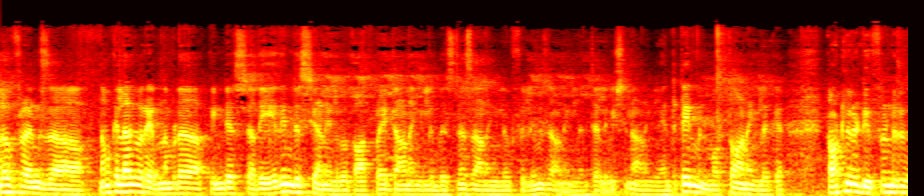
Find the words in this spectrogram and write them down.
ഹലോ ഫ്രണ്ട്സ് നമുക്ക് എല്ലാവർക്കും അറിയാം. നമ്മുടെ ഇൻഡസ്ട്രി അത് ഏത് ഇൻഡസ്ട്രി ആണെങ്കിലും കോർപ്പറേറ്റ് ആണെങ്കിലും ബിസിനസ് ആണെങ്കിലും ഫിലിംസ് ആണെങ്കിലും ടെലിവിഷൻ ആണെങ്കിലും എന്റർടൈൻമെന്റ് മൊത്തം ആണെങ്കിലൊക്കെ ടോട്ടലി ഒരു ഡിഫറെന്റ് ഒരു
